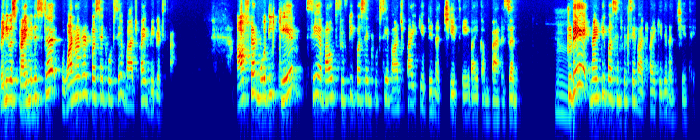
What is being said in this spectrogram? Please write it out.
When he was prime minister, one hundred percent would say Vajpayee bigot tha. After Modi came, say about fifty percent would say Vajpayee ke din अच्छे the by comparison. Hmm. Today, ninety percent will say Vajpayee ke din अच्छे the.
